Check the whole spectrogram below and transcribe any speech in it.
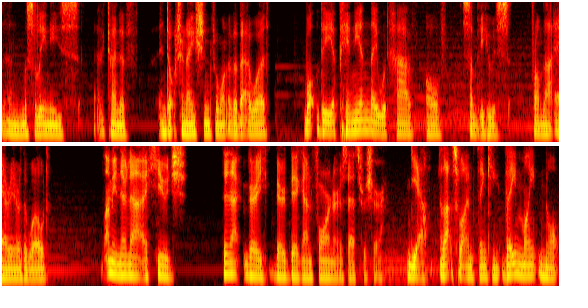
and Mussolini's uh, kind of indoctrination, for want of a better word, what the opinion they would have of somebody who is from that area of the world? I mean, they're not a huge, they're not very, very big on foreigners, that's for sure. Yeah, that's what I'm thinking. They might not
